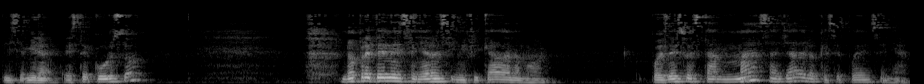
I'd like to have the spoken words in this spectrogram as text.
dice, mira, este curso no pretende enseñar el significado del amor, pues eso está más allá de lo que se puede enseñar.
